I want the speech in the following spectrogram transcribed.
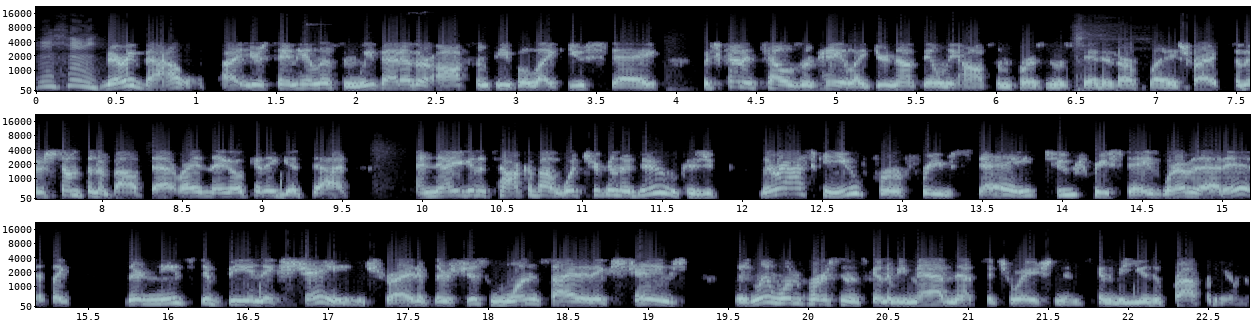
Mm-hmm. Very valid. Right? You're saying, hey, listen, we've had other awesome people like you stay, which kind of tells them, hey, like you're not the only awesome person who stayed at our place, right? So there's something about that, right? And they go, okay, they get that. And now you're going to talk about what you're going to do because they're asking you for a free stay, two free stays, whatever that is. Like there needs to be an exchange, right? If there's just one sided exchange, there's only one person that's going to be mad in that situation, and it's going to be you, the property owner.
